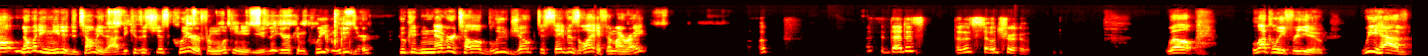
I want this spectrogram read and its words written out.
Well, nobody needed to tell me that because it's just clear from looking at you that you're a complete loser who could never tell a blue joke to save his life. Am I right? That is that is so true. Well, luckily for you, we have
